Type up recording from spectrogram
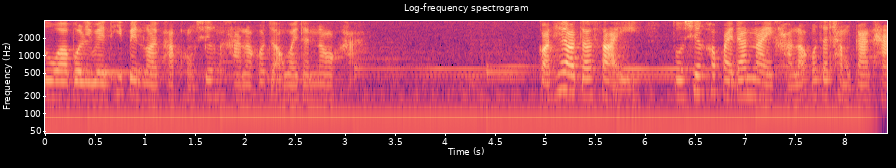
ตัวบริเวณที่เป็นรอยพับของเชือกนะคะ เราก็จะเอาไว้ด้านนอกค่ะ ก่อนที่เราจะใส่ตัวเชือกเข้าไปด้านในค่ะ เราก็จะทำการหา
